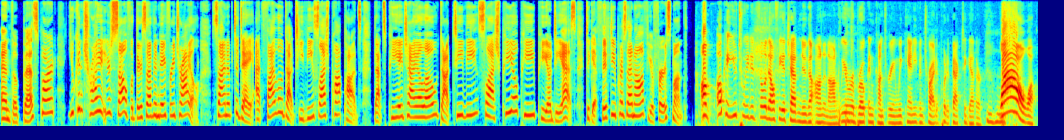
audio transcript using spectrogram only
And the best part, you can try it yourself with their 7-day free trial. Sign up today at philo.tv slash poppods. That's p-h-i-l-o dot tv slash p-o-p-p-o-d-s to get 50% off your first month. Um, okay, you tweeted Philadelphia, Chattanooga, on and on. We are a broken country, and we can't even try to put it back together. Wow,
